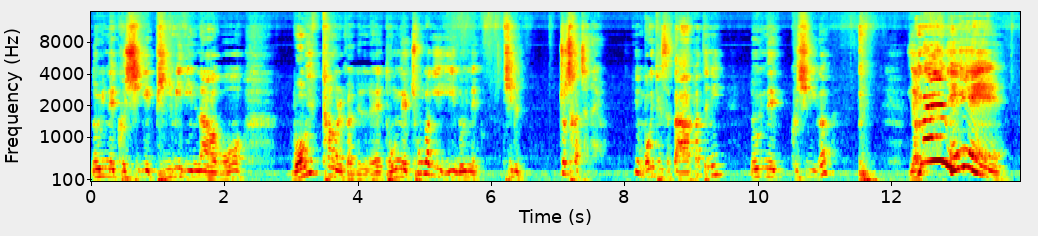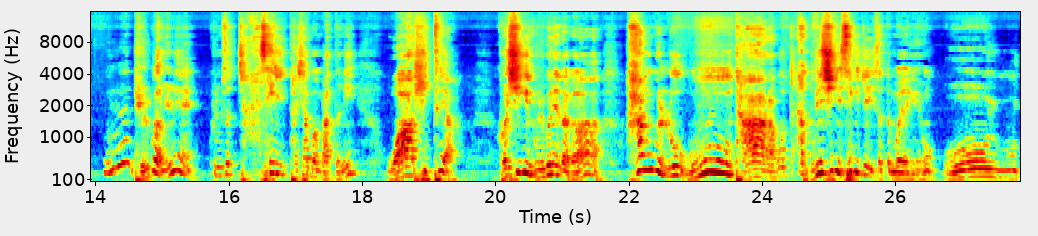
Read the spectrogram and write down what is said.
노인의 거시기에 비밀이 있나 하고 목욕탕을 가길래 동네 총각이 이 노인의 뒤를 쫓아갔잖아요. 이 목욕탕에서 딱 봤더니 노인의 거시기가 요만해. 음, 별거 아니네. 그러면서 자세히 다시 한번 봤더니 와 히트야. 거시기 물건에다가 한글로 우다라고 딱 문신이 새겨져 있었던 모양이에요. 어이구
